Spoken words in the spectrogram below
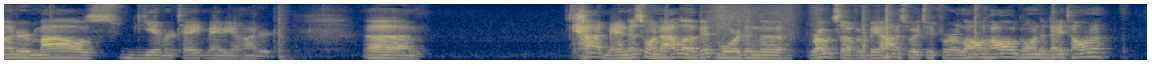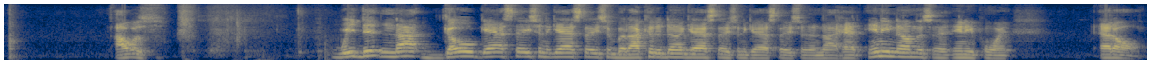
2,500 miles, give or take, maybe a 100. Um, God, man, this one I love it more than the road sofa. To be honest with you, for a long haul going to Daytona, I was. We did not go gas station to gas station, but I could have done gas station to gas station and not had any numbness at any point at all.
